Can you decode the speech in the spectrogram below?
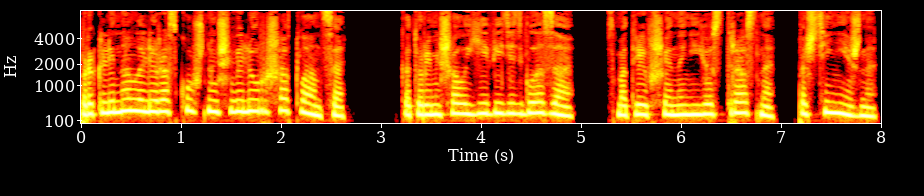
Проклинала ли роскошную шевелюру шотландца, которая мешала ей видеть глаза, смотревшие на нее страстно, почти нежно?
